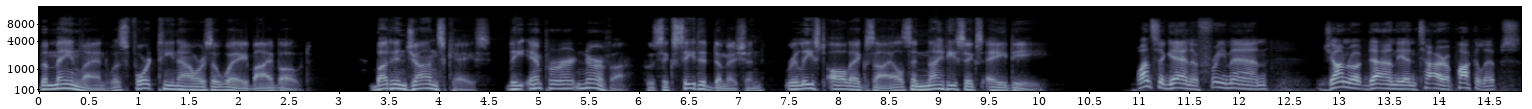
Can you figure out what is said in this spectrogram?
The mainland was 14 hours away by boat. But in John's case, the Emperor Nerva, who succeeded Domitian, released all exiles in 96 AD. Once again, a free man, John wrote down the entire apocalypse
